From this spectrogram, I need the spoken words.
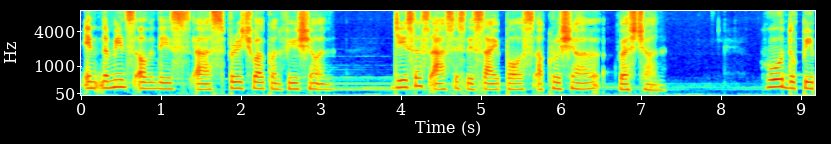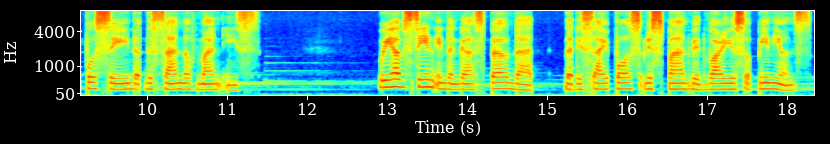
In the midst of this uh, spiritual confusion, Jesus asked his disciples a crucial question Who do people say that the Son of Man is? We have seen in the Gospel that the disciples respond with various opinions,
